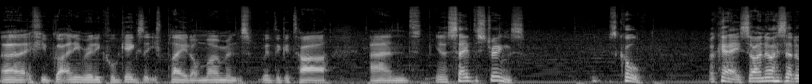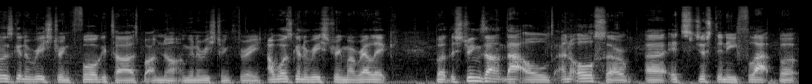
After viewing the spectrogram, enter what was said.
uh, if you've got any really cool gigs that you've played or moments with the guitar, and you know, save the strings. It's cool. Okay, so I know I said I was going to restring four guitars, but I'm not. I'm going to restring three. I was going to restring my Relic, but the strings aren't that old, and also uh, it's just an E flat, but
